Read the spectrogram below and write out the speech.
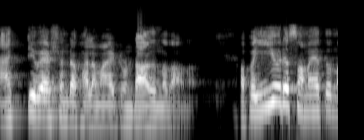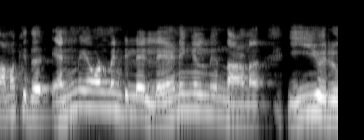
ആക്ടിവേഷന്റെ ഫലമായിട്ടുണ്ടാകുന്നതാണ്. അപ്പൊ ഈ ഒരു സമയത്ത് നമുക്കിത് എൻവയോൺമെന്റിലെ ലേണിങ്ങിൽ നിന്നാണ് ഈ ഒരു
